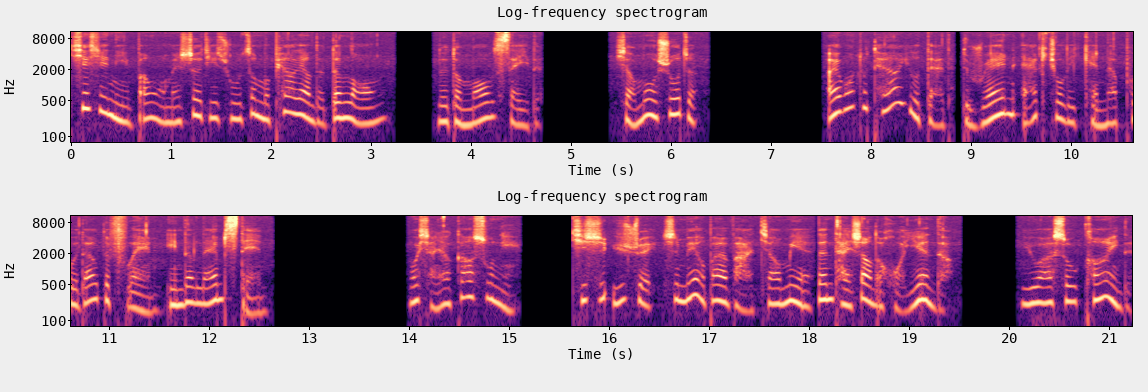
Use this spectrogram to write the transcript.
谢谢你帮我们设计出这么漂亮的灯笼。Little Mo said. 小莫说着。 I want to tell you that the rain actually cannot put out the flame in the lampstand。我想要告诉你，其实雨水是没有办法浇灭灯台上的火焰的。You are so kind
